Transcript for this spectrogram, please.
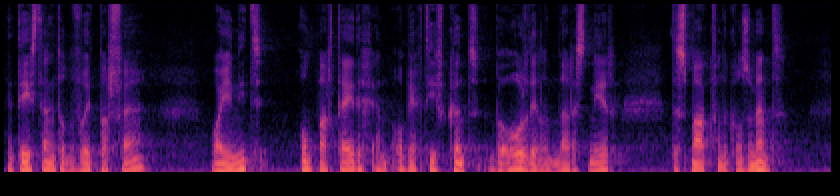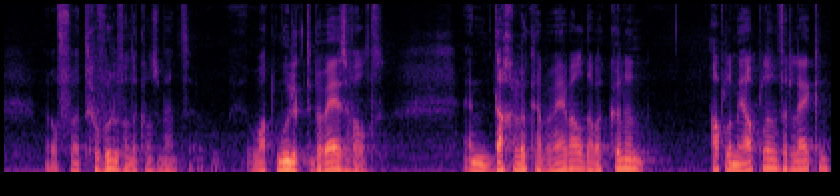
in tegenstelling tot bijvoorbeeld parfum, waar je niet onpartijdig en objectief kunt beoordelen. Daar is het meer de smaak van de consument, of het gevoel van de consument, wat moeilijk te bewijzen valt. En dat geluk hebben wij wel, dat we kunnen appelen met appelen vergelijken,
